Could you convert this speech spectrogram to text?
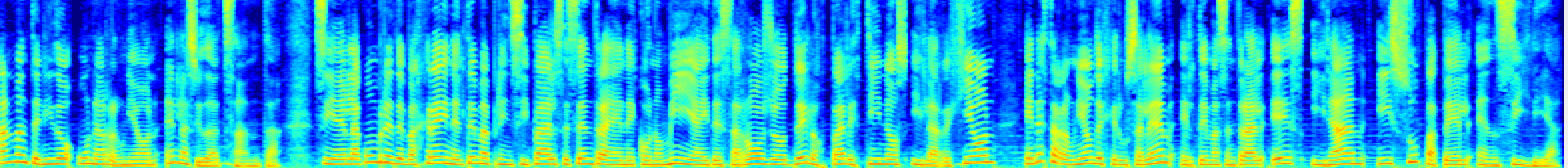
han mantenido una reunión en la Ciudad Santa. Si en la cumbre de Bahrein el tema principal se centra en economía y desarrollo de los palestinos y la región, en esta reunión de Jerusalén, el tema central es Irán y su papel en Siria.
